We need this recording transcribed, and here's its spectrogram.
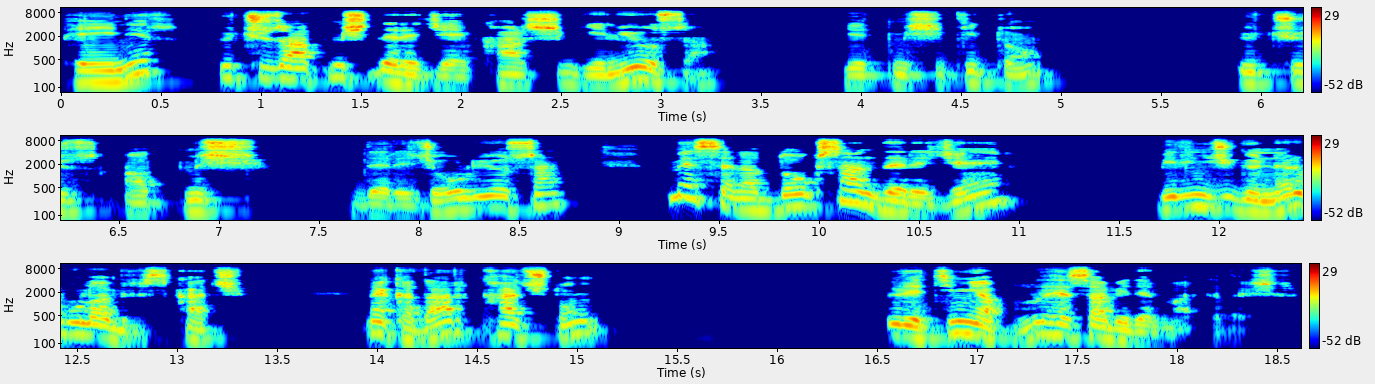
peynir 360 dereceye karşı geliyorsa 72 ton 360 derece oluyorsa mesela 90 derece birinci günleri bulabiliriz. Kaç? Ne kadar? Kaç ton üretim yapılır hesap edelim arkadaşlar.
